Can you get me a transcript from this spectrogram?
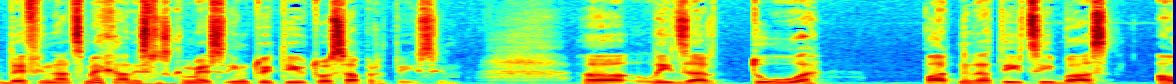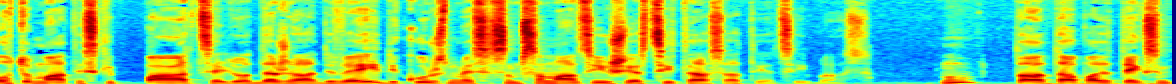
definēts mehānisms, ka mēs intuitīvi to sapratīsim. Uh, līdz ar to partnerattiecībās automātiski pārceļot dažādi veidi, kurus mēs esam samācījušies citās attiecībās. Nu, tā, tā pati, teiksim,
